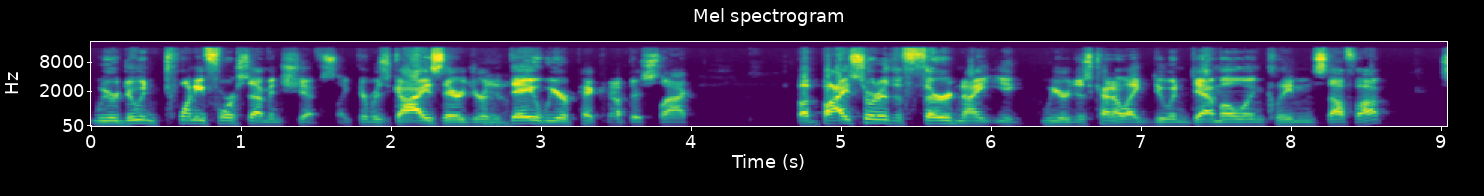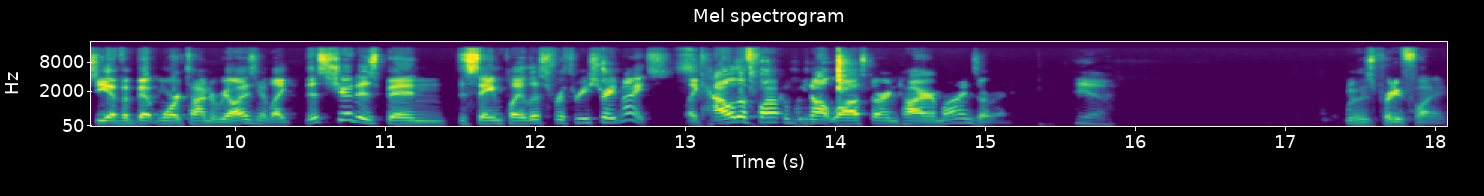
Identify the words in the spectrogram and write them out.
we were doing 24 7 shifts. Like there was guys there during Yeah. the day we were picking up their slack. But by sort of the third night you, we were just kind of like doing demo and cleaning stuff up. So you have a bit more time to realize you're like this shit has been the same playlist for three straight nights. Like how the fuck have we not lost our entire minds already? Yeah. it was pretty funny.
